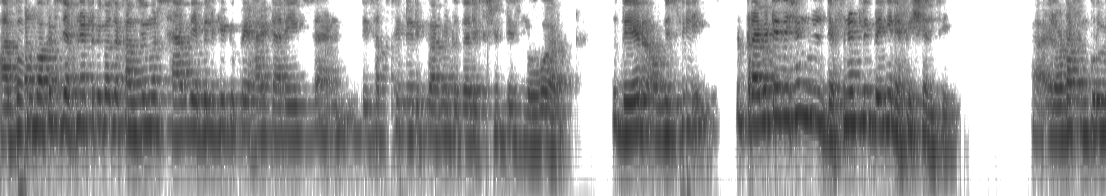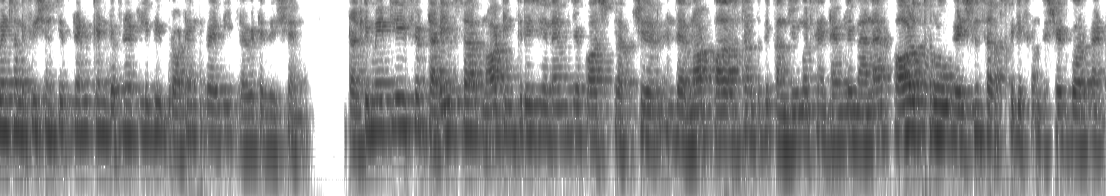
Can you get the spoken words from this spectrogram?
Urban pockets definitely because the consumers have the ability to pay high tariffs and the subsidy requirement to that extent is lower. So there, obviously, privatization will definitely bring in efficiency. A lot of improvements on efficiency front can definitely be brought in by the privatization. But ultimately, if your tariffs are not increased in line with your cost structure and they're not passed on to the consumers in a timely manner or through additional subsidy from the state government,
